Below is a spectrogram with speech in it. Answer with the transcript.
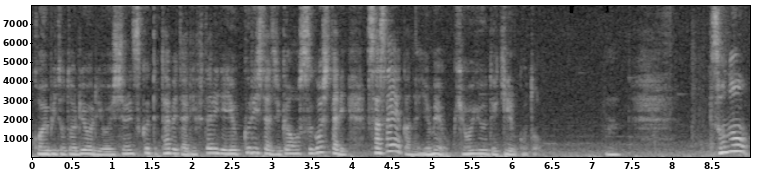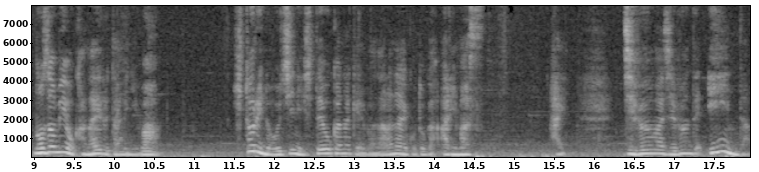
恋人と料理を一緒に作って食べたり2人でゆっくりした時間を過ごしたりささやかな夢を共有できること、うん、その望みを叶えるためには一人のうちにしておかなければならないことがあります。自分は自分でいいんだ。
